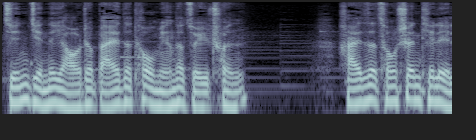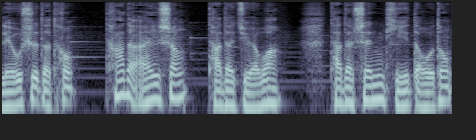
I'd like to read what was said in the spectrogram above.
紧紧地咬着白的透明的嘴唇。孩子从身体里流失的痛，他的哀伤，他的绝望，他的身体抖动，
